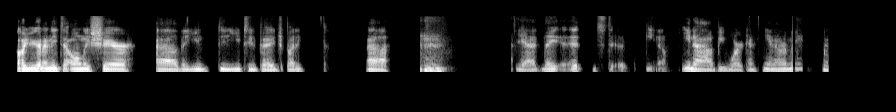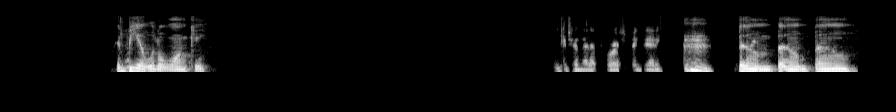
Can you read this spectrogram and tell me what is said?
oh, you're gonna need to only share uh the you the YouTube page, buddy. Uh, yeah, they it's you know you know how it be working. You know what I mean? It'd be a little wonky. You can turn that up for us, Big Daddy. Boom, boom, boom,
